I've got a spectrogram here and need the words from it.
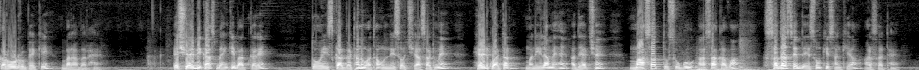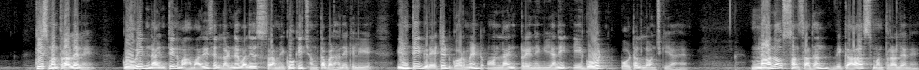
करोड़ रुपए के बराबर है। एशियाई विकास बैंक की बात करें तो इसका गठन हुआ था 1966 में। हेडक्वार्टर मनीला में है अध्यक्ष हैं मासा तुसुगु आसाकावा सदस्य देशों की संख्या अड़सठ है। किस मंत्रालय ने कोविड 19 महामारी से लड़ने वाले श्रमिकों की क्षमता बढ़ाने के लिए इंटीग्रेटेड गवर्नमेंट ऑनलाइन ट्रेनिंग यानी ईगोट पोर्टल लॉन्च किया है? मानव संसाधन विकास मंत्रालय ने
